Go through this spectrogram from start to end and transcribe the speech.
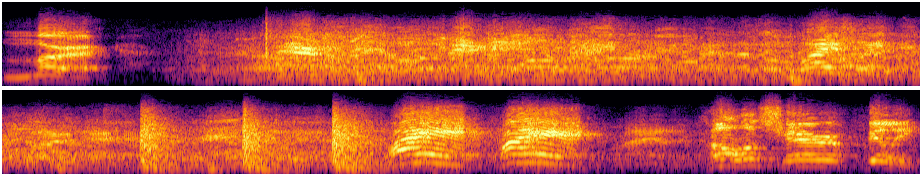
murder. Quiet, Call Sheriff Billings.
